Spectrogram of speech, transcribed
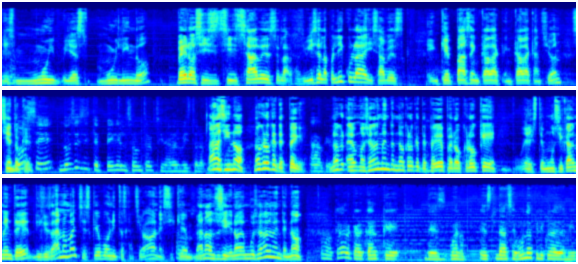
es muy y es muy lindo, pero si, si sabes, la- o sea, si viste la película y sabes en qué pasa en cada, en cada canción. Siento no que... sé, no sé si te pegue el soundtrack sin haber visto la Ah, sí, no, no creo que te pegue. Ah, ok. No, emocionalmente no creo que te pegue, pero creo que este, musicalmente dices, ah, no manches, qué bonitas canciones. Y que, Ah, sí. ah, no, sí, no, emocionalmente no. Bueno, cabe recalcar que, bueno, es la segunda película de David,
